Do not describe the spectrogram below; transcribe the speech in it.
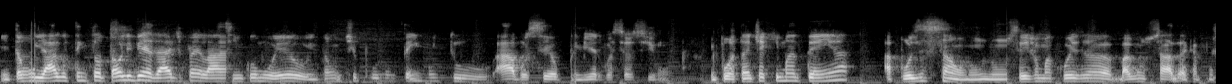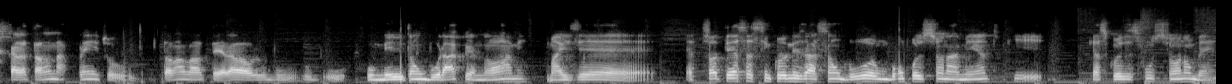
Então o Iago tem total liberdade para ir lá, assim como eu. Então, tipo, não tem muito. Ah, você é o primeiro, você é o segundo. O importante é que mantenha a posição, não, não, seja uma coisa bagunçada, pouco o cara tá lá na frente ou tá lá na lateral, o, o, o, o meio tá um buraco enorme, mas é, é só ter essa sincronização boa, um bom posicionamento que, que as coisas funcionam bem.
